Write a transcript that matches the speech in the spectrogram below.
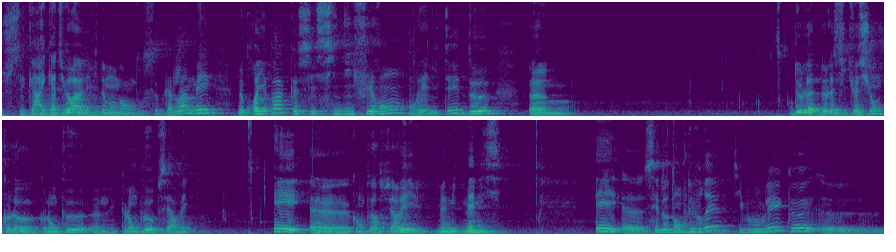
c'est caricatural, évidemment, dans, ce cas-là, mais ne croyez pas que c'est si différent, en réalité, de... Euh, de, la, situation que l'on peut, euh, peut observer et euh, qu'on peut observer même, ici. Et euh, c'est d'autant plus vrai, si vous voulez, que, euh,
